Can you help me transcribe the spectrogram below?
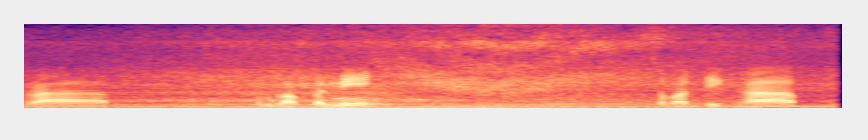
ครับสำหรับวันนี้ สวัสดีครับ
